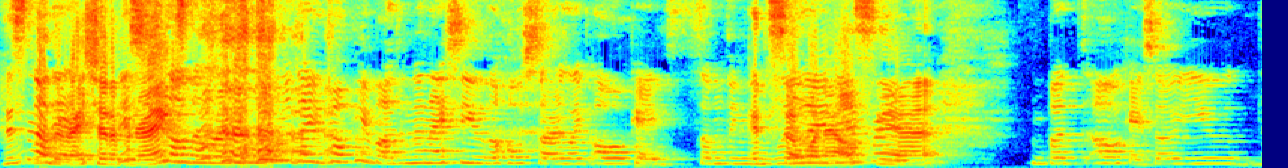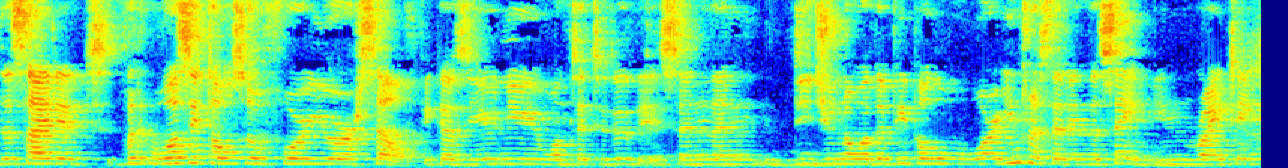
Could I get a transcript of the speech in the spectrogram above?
This is not the right Shut Up this and Write. is not the right. What were they talking about?" And then I see the whole star. Like, oh, okay, it's something. It's really someone else, different. yeah. But oh, okay, so you decided, but was it also for yourself because you knew you wanted to do this, and then did you know other people were interested in the same in writing?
